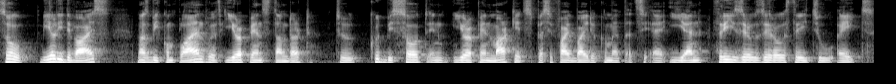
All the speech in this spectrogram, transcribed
So BLE device must be compliant with European standard to could be sold in European markets specified by document at uh, EN 300328.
